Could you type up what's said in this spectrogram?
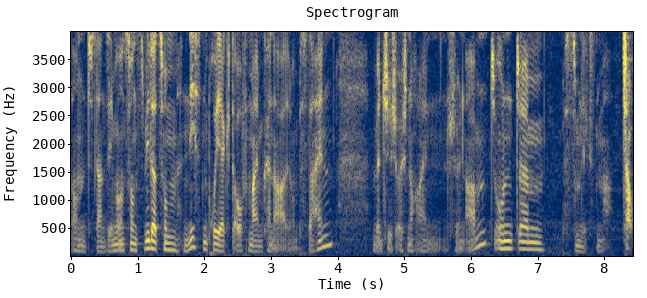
Und dann sehen wir uns sonst wieder zum nächsten Projekt auf meinem Kanal. Und bis dahin wünsche ich euch noch einen schönen Abend und ähm, bis zum nächsten Mal. Ciao!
